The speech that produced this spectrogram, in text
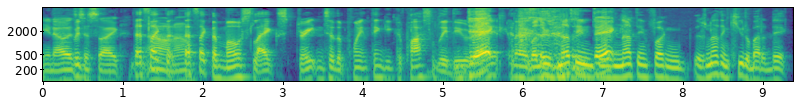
You know, it's But just like That's like the, don't know. that's like the most like straight and to the point thing you could possibly do, dick. right? but there's nothing. There's nothing fucking. There's nothing cute about a dick.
